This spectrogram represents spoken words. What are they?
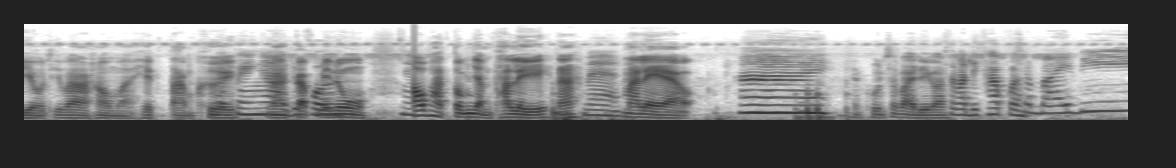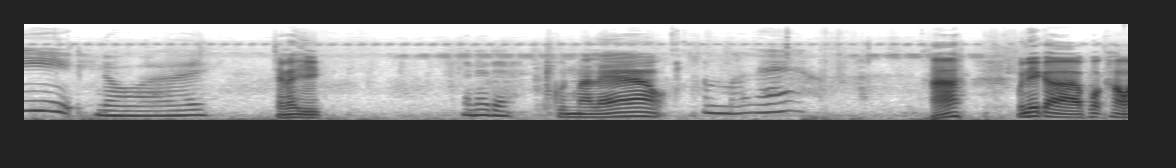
เดียวที่ว่าเฮามาเฮ็ดตามเคยเฮ็ดง่ายๆนะทุกกับคนเมนูข้าวผัดต้มยำทะเลนะแม่มาแล้วฮายให้คุณสบายดีก่อนสวัสดีครับก่อนสบายดีโดยยังไงอีกนั่นได้เด้คุณมาแล้วทำมาแล้วอะวันนี้ก็พวกเฮา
